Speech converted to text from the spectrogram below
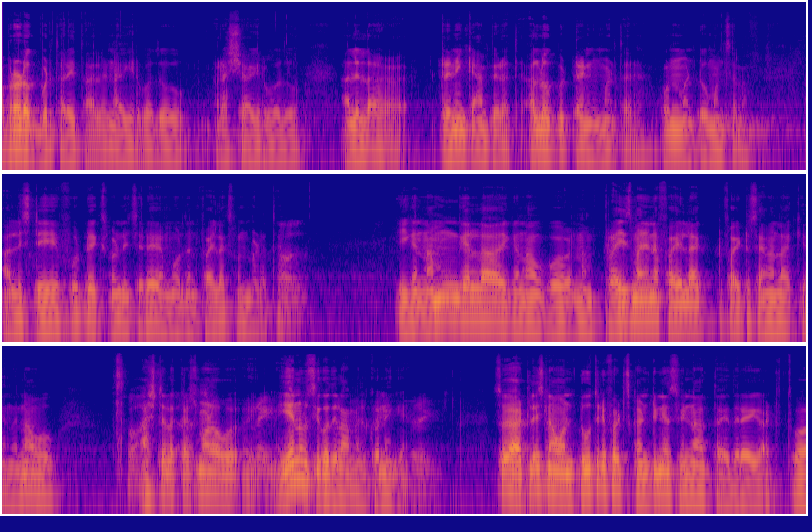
ಅಬ್ರಾಡ್ ಹೋಗ್ಬಿಡ್ತಾರೆ. ಈ ಥಾಯ್ಲೆಂಡ್ ಆಗಿರ್ಬೋದು ರಷ್ಯಾ ಆಗಿರ್ಬೋದು ಅಲ್ಲೆಲ್ಲ ಟ್ರೈನಿಂಗ್ ಕ್ಯಾಂಪ್ ಇರುತ್ತೆ. ಅಲ್ಲಿ ಹೋಗ್ಬಿಟ್ಟು ಟ್ರೈನಿಂಗ್ ಮಾಡ್ತಾರೆ ಒನ್ ಮಂತ್ ಟೂ ಮಂತ್ಸ್ ಎಲ್ಲ. ಅಲ್ಲಿ ಸ್ಟೇ ಫುಡ್ ಎಕ್ಸ್ಪೆಂಡಿಚರೇ ಮೋರ್ ದೆನ್ ಫೈವ್ ಲ್ಯಾಕ್ಸ್ ಬಂದುಬಿಡುತ್ತೆ. ಈಗ ನಮಗೆಲ್ಲ ಈಗ ನಾವು ನಮ್ಮ ಪ್ರೈಸ್ ಮನಿನೇ five lakh to five to seven lakh ಅಂದರೆ ನಾವು ಅಷ್ಟೆಲ್ಲ ಖರ್ಚು ಮಾಡೋ ಏನೂ ಸಿಗೋದಿಲ್ಲ ಆಮೇಲೆ ಕೊನೆಗೆ. ಸೊ ಅಟ್ಲೀಸ್ಟ್ ನಾವು ಒಂದು two three fights continuous win ಆಗ್ತಾ ಇದ್ದಾರೆ ಅಥವಾ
